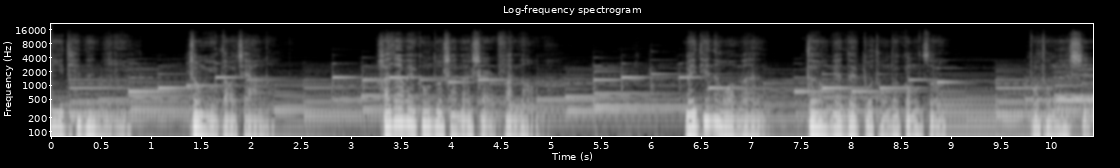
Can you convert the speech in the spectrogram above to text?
了一天的你，终于到家了，还在为工作上的事儿烦恼吗？每天的我们都要面对不同的工作、不同的事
